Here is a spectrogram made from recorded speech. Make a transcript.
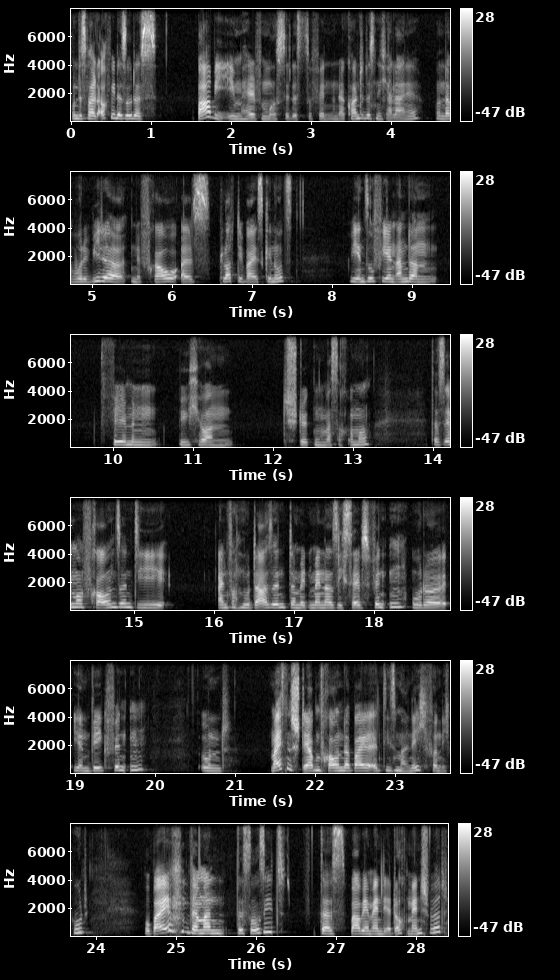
Und es war halt auch wieder so, dass Barbie ihm helfen musste, das zu finden. Und er konnte das nicht alleine. Und da wurde wieder eine Frau als Plot-Device genutzt, wie in so vielen anderen Filmen, Büchern, Stücken, was auch immer. Dass immer Frauen sind, die einfach nur da sind, damit Männer sich selbst finden oder ihren Weg finden. Und meistens sterben Frauen dabei, äh, diesmal nicht, fand ich gut. Wobei, wenn man das so sieht, dass Barbie am Ende ja doch Mensch wird.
